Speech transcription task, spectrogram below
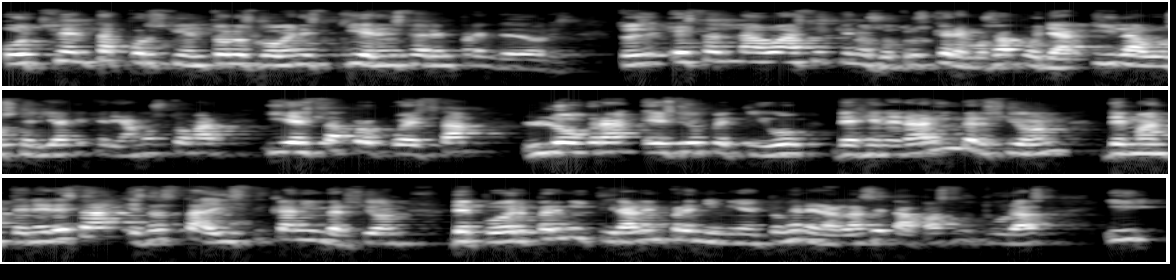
80% de los jóvenes quieren ser emprendedores. Entonces, esa es la base que nosotros queremos apoyar y la vocería que queríamos tomar. Y esta propuesta logra ese objetivo de generar inversión, de mantener esa, esa estadística en inversión, de poder permitir al emprendimiento generar las etapas futuras y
